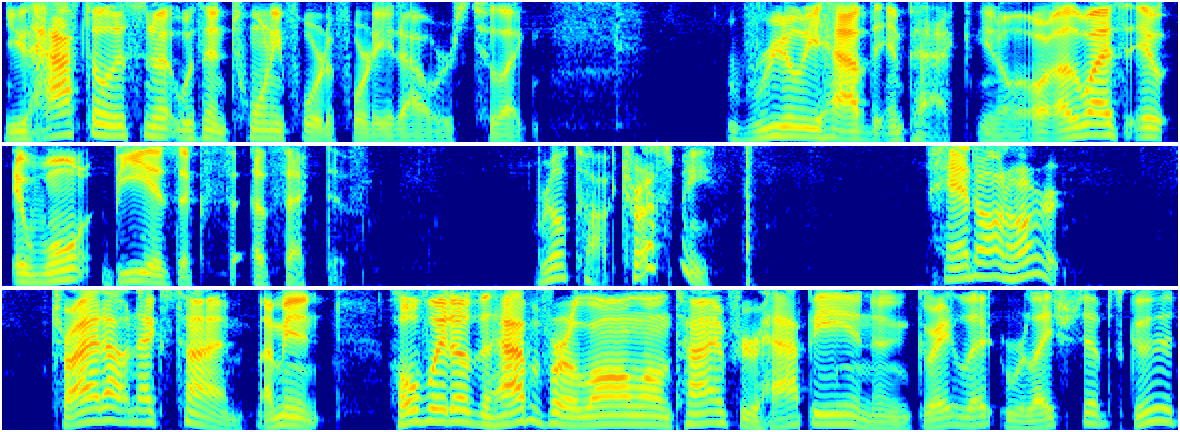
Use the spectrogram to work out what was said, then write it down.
you have to listen to it within 24 to 48 hours to like really have the impact, you know, or otherwise it, it won't be as effective. Real talk. Trust me. Hand on heart. Try it out next time. I mean, hopefully it doesn't happen for a long, long time. If you're happy and in great relationship, it's good.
